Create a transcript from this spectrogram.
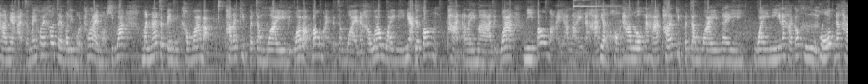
ธรรมเนี่ยอาจจะไม่ค่อยเข้าใจบริบทเท่าไหร่หมอคิดว่ามันน่าจะเป็นคำว่าแบบภารกิจประจำวัย หรือว่าแบบเป้าหมายประจำวัยนะคะ ว่าวัยนี้เนี่ยจะต้องผ่านอะไรมาหรือว่ามีเป้าหมายอะไรนะคะ อย่างของทารกนะคะ ภารกิจประจำวัยในวัยนี้นะคะก็คือ hope นะคะ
